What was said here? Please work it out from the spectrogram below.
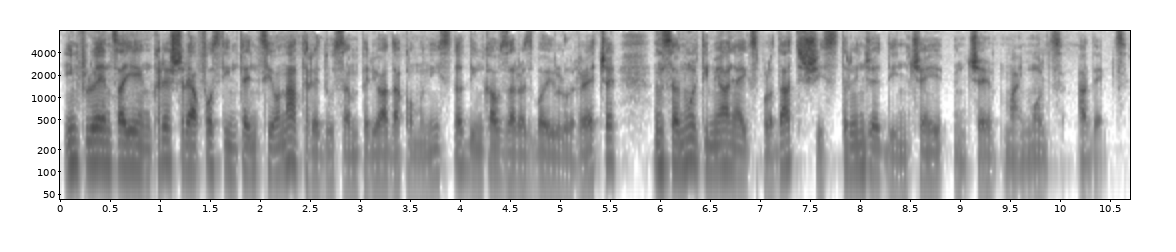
Influența ei în creștere a fost intenționat redusă în perioada comunistă din cauza războiului rece, însă în ultimii ani a explodat și strânge din ce în ce mai mulți adepți.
